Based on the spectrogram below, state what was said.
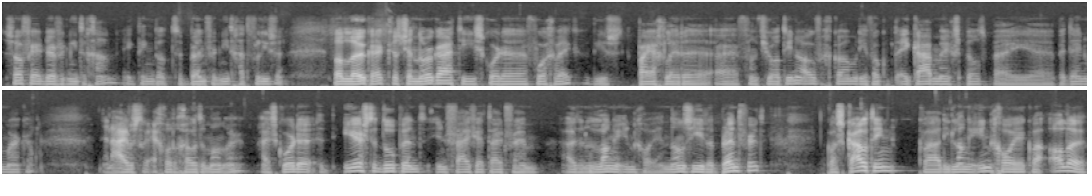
Zover durf ik niet te gaan. Ik denk dat Brentford niet gaat verliezen. Wel leuk hè, Christian Norgaard die scoorde vorige week. Die is een paar jaar geleden uh, van Fiorentina overgekomen. Die heeft ook op het EK meegespeeld bij, uh, bij Denemarken. En hij was er echt wel de grote man hoor. Hij scoorde het eerste doelpunt in vijf jaar tijd voor hem uit een lange ingooi. En dan zie je dat Brentford qua scouting, qua die lange ingooien, qua alle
